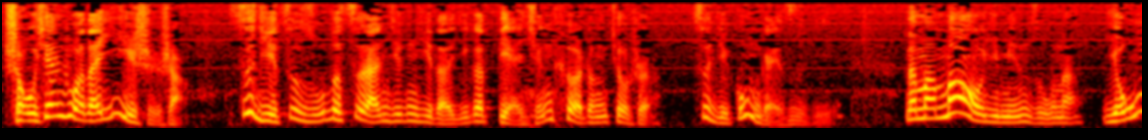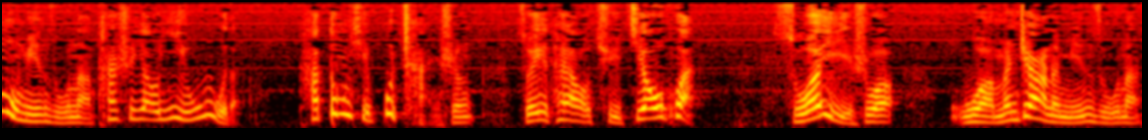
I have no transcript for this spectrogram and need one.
首先弱在意识上，自给自足的自然经济的一个典型特征就是自己供给自己。那么贸易民族呢，游牧民族呢，它是要义务的，它东西不产生。所以它要去交换，所以说我们这样的民族呢，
